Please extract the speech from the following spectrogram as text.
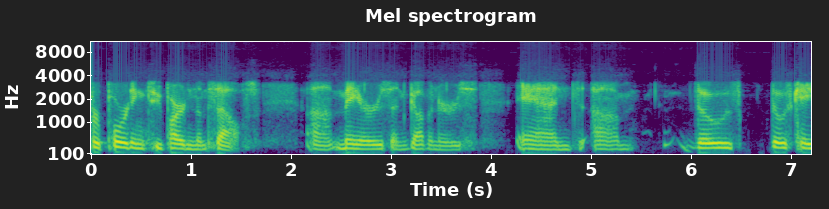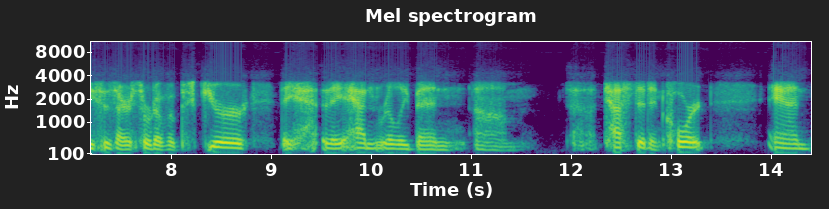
purporting to pardon themselves, uh, mayors and governors, and um, those those cases are sort of obscure. They ha- they hadn't really been um, uh, tested in court, and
